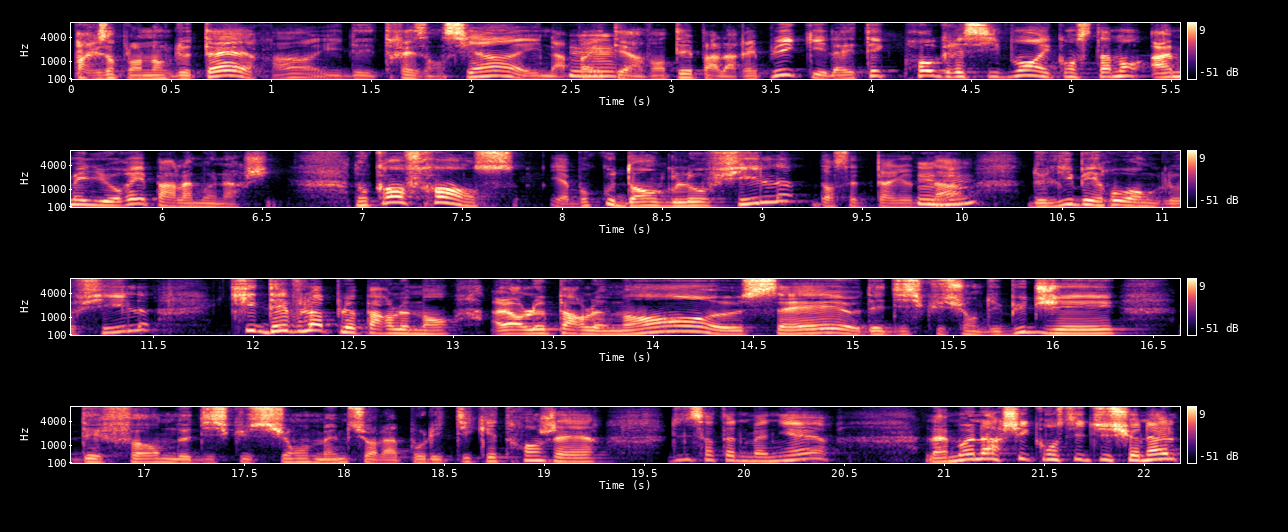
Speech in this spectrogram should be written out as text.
Par exemple, en Angleterre, hein, il est très ancien et il n'a pas été inventé par la République, il a été progressivement et constamment amélioré par la monarchie. Donc en France, il y a beaucoup d'anglophiles dans cette période-là, de libéraux anglophiles, qui développent le Parlement. Alors le Parlement, euh, c'est euh, des discussions du budget, des formes de discussion même sur la politique étrangère. D'une certaine manière, la monarchie constitutionnelle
